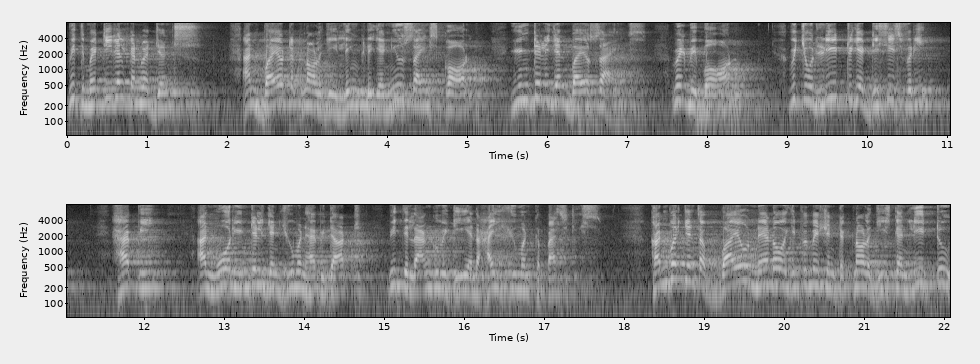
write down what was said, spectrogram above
With material convergence and biotechnology linked, a new science called intelligent bioscience will be born, which would lead to a disease-free, happy, and more intelligent human habitat with longevity and high human capacities. Convergence of bio nano information technologies can lead to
